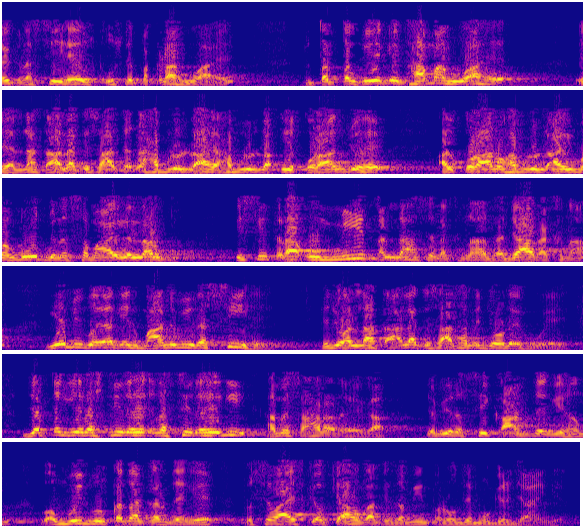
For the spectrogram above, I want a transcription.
ایک رسی ہے، اس کو اس نے پکڑا ہوا ہے، تو تب تک یہ کہ تھاما ہوا ہے۔ یہ اللہ تعالیٰ کے ساتھ ہے نا، حبل اللہ حبل اللہ یہ قرآن جو ہے، القرآن و حبل اللہ محمود بن سماعل الرد اسی طرح امید اللہ سے رکھنا، رجا رکھنا، یہ بھی گویا کہ ایک مانوی رسی ہے کہ جو اللہ تعالیٰ کے ساتھ ہمیں جوڑے ہوئے جب تک یہ رسی رہے رسی رہے گی، ہمیں سہارا رہے گا۔ جب یہ رسی کاٹ دیں گے ہم، وہ امید منقطع کر دیں گے، تو سوائے اس کے کیا ہوگا کہ زمین پر عہدے منہ گر جائیں گے۔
